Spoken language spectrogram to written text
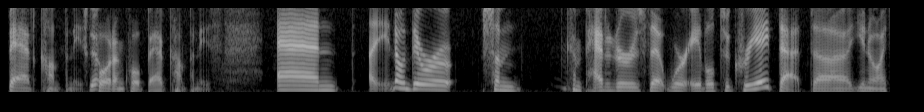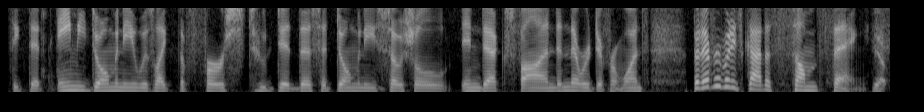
bad companies, yep. quote unquote bad companies. And, uh, you know, there were some competitors that were able to create that. Uh, you know, I think that Amy Domini was like the first who did this at Domini Social Index Fund, and there were different ones. But everybody's got a something. Yep.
